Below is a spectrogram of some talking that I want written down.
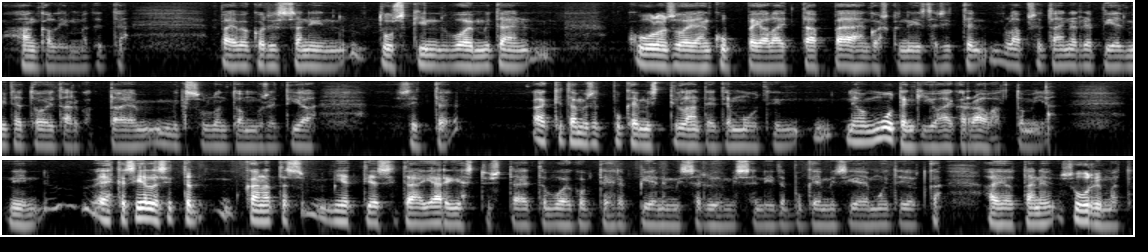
hankalimmat, että päiväkodissa niin tuskin voi mitään kuulonsuojan kuppeja laittaa päähän, koska niistä sitten lapset aina repii, että mitä toi tarkoittaa ja miksi sulla on tommoset. Ja sitten kaikki tämmöiset pukemistilanteet ja muut, niin ne on muutenkin jo aika rauhattomia. Niin ehkä siellä sitten kannattaisi miettiä sitä järjestystä, että voiko tehdä pienemmissä ryhmissä niitä pukemisia ja muita, jotka aiheuttaa ne suurimmat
